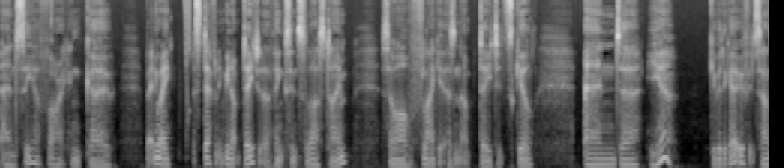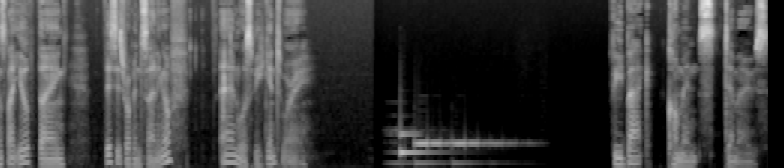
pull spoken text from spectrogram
and see how far I can go. But anyway, it's definitely been updated, I think, since the last time, so I'll flag it as an updated skill. And uh, yeah, give it a go if it sounds like your thing. This is Robin signing off, and we'll speak again tomorrow. Feedback, comments, demos.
